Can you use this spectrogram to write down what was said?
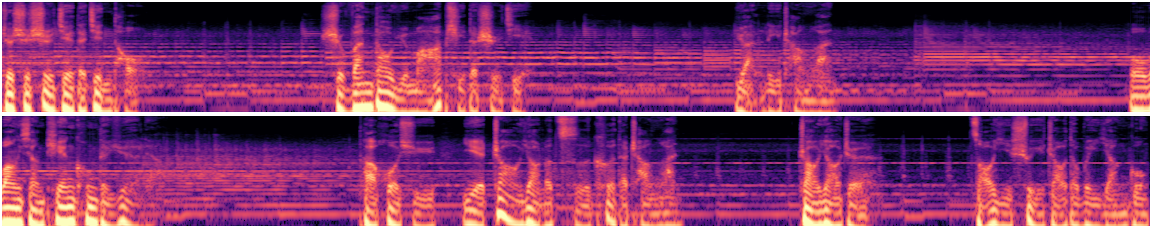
这是世界的尽头，是弯刀与马匹的世界。远离长安，我望向天空的月亮，它或许也照耀了此刻的长安，照耀着。早已睡着的未央宫，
